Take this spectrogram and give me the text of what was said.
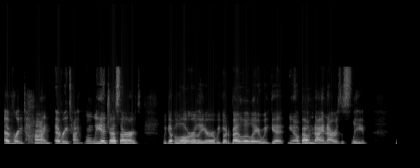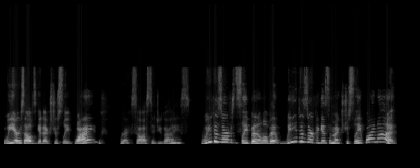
every time. Every time when we adjust ours, we get up a little earlier, we go to bed a little later, we get you know about nine hours of sleep. We ourselves get extra sleep. Why? We're exhausted, you guys we deserve to sleep in a little bit. We deserve to get some extra sleep. Why not?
